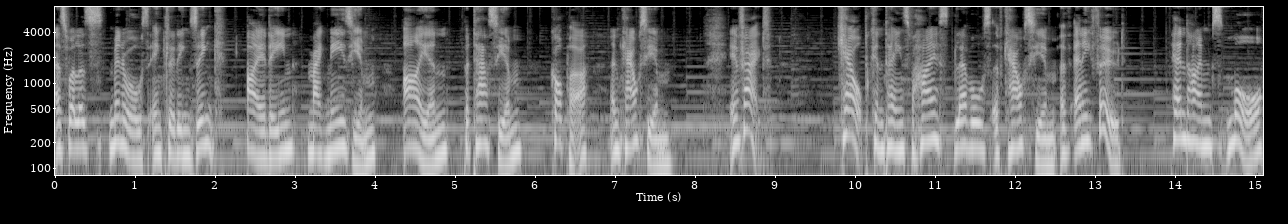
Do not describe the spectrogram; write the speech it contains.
as well as minerals including zinc, iodine, magnesium, iron, potassium, copper, and calcium. In fact, Kelp contains the highest levels of calcium of any food, 10 times more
